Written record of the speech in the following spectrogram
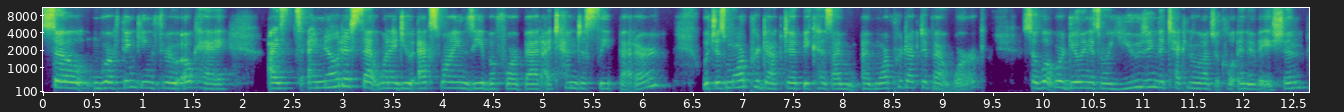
So we're thinking through, okay, I, I noticed that when I do X, Y, and Z before bed, I tend to sleep better, which is more productive because I'm, I'm more productive at work. So what we're doing is we're using the technological innovation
